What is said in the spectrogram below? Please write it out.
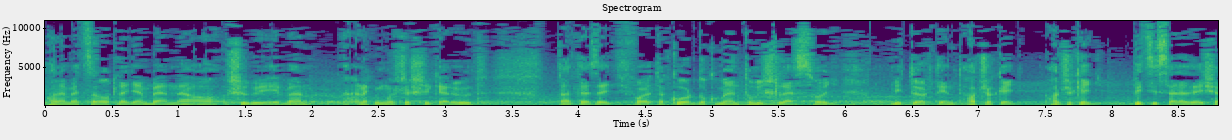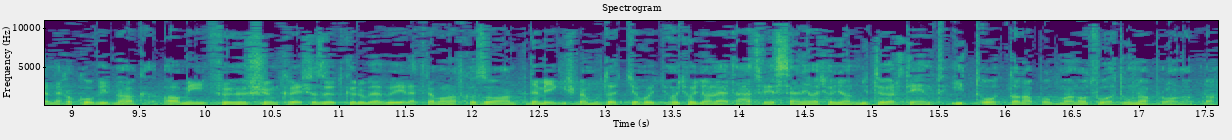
hanem egyszerűen ott legyen benne a sűrűjében. Nekünk most ez sikerült, tehát ez egyfajta kordokumentum is lesz, hogy mi történt. Ha csak egy, ha csak egy pici szerezés ennek a Covid-nak, a mi főhősünkre és az őt körülvevő életre vonatkozóan, de mégis bemutatja, hogy, hogy hogyan lehet átvészelni, vagy hogyan mi történt itt, ott a napokban, ott voltunk napról napra.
